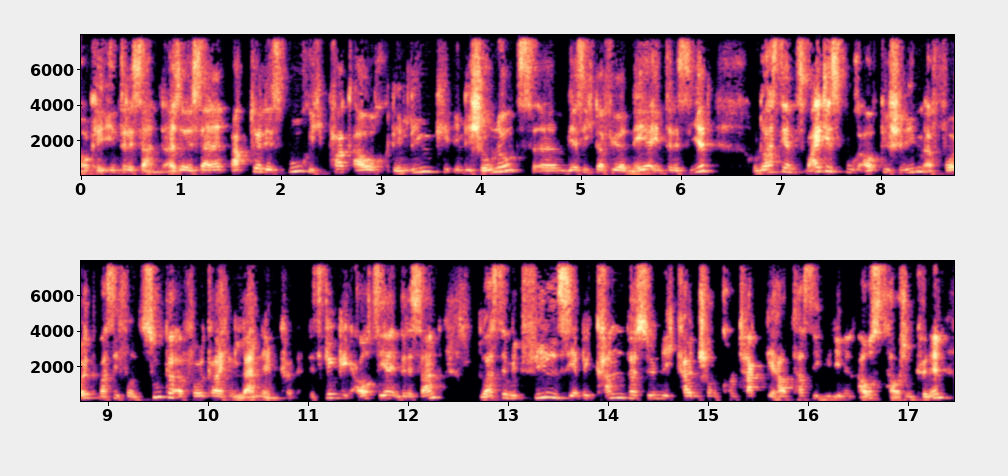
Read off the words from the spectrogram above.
Okay, interessant. Also es ist ein aktuelles Buch. Ich packe auch den Link in die Show Notes, äh, wer sich dafür näher interessiert. Und du hast ja ein zweites Buch auch geschrieben, Erfolg, was sie von super erfolgreichen lernen können. Das klingt auch sehr interessant. Du hast ja mit vielen sehr bekannten Persönlichkeiten schon Kontakt gehabt, hast dich mit ihnen austauschen können.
